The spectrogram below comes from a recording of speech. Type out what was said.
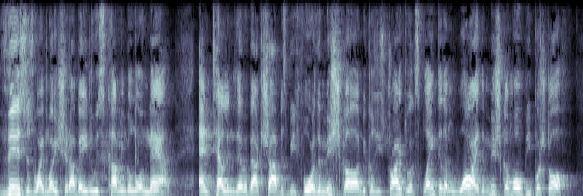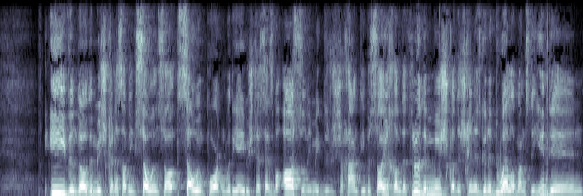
This is why Moshe Rabbeinu is coming along now and telling them about Shabbos before the Mishkan, because he's trying to explain to them why the Mishkan won't be pushed off. Even though the Mishkan is something so and so so important, where the Eibush says that through the Mishkan the Shekhinah is going to dwell amongst the Yidden.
